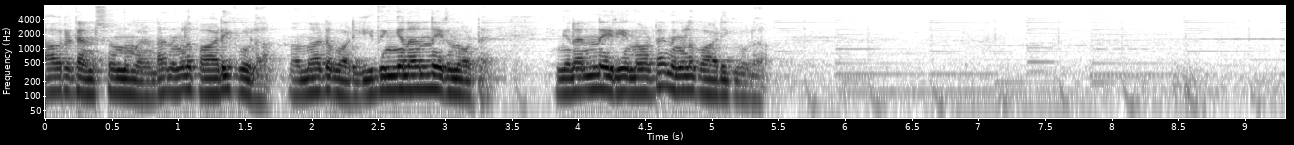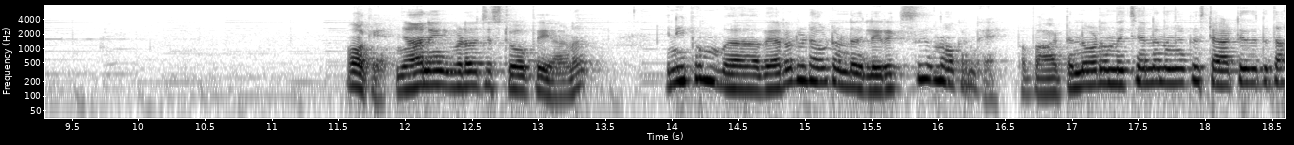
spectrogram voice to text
ആ ഒരു ടെൻഷനൊന്നും വേണ്ട. നിങ്ങൾ പാടിക്കൂല നന്നായിട്ട് പാടി. ഇതിങ്ങനെ തന്നെ ഇരുന്നോട്ടെ. ഇങ്ങനെ തന്നെ ഇരുന്നോട്ടെ നിങ്ങൾ പാടിക്കൂല ഓക്കെ ഞാൻ ഇവിടെ വെച്ച് സ്റ്റോപ്പ് ചെയ്യാണ്. ഇനിയിപ്പം വേറൊരു ഡൗട്ട് ഉണ്ട്. ലിറിക്സ് നോക്കണ്ടേ? ഇപ്പോൾ പാട്ടിനോട് ഒന്നിച്ച് തന്നെ നിങ്ങൾക്ക് സ്റ്റാർട്ട് ചെയ്തിട്ട് താ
